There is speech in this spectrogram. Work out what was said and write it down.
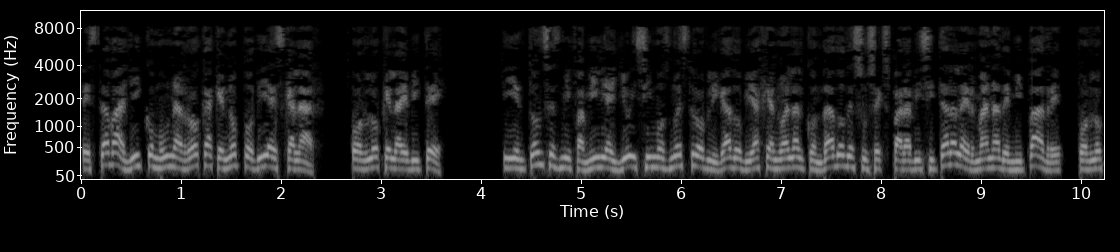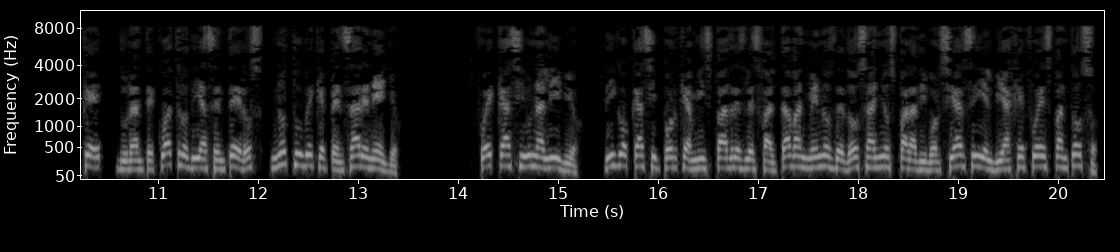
Estaba allí como una roca que no podía escalar, por lo que la evité. Y entonces mi familia y yo hicimos nuestro obligado viaje anual al condado de Sussex para visitar a la hermana de mi padre, por lo que, durante cuatro días enteros, no tuve que pensar en ello. Fue casi un alivio, digo casi porque a mis padres les faltaban menos de dos años para divorciarse y el viaje fue espantoso,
